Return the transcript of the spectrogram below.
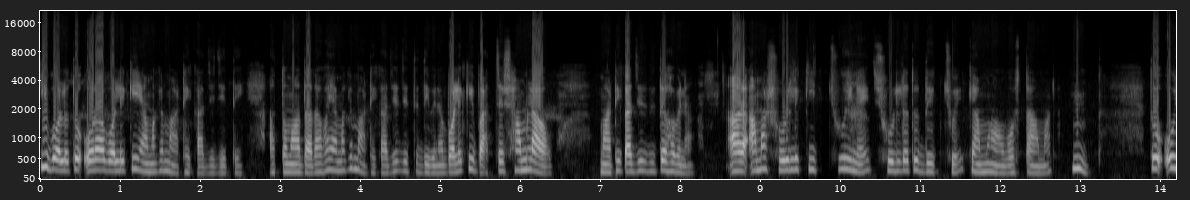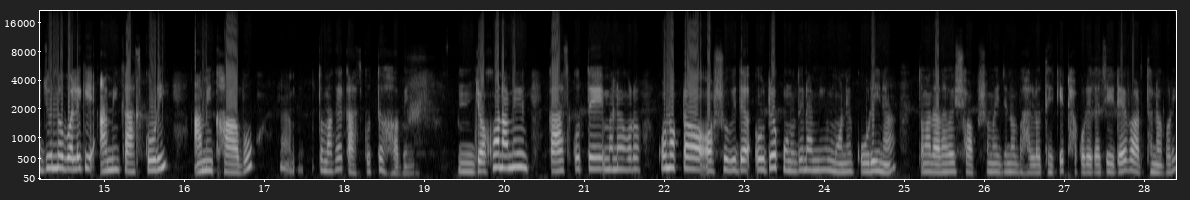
কি বলো তো, ওরা বলে কি, আমাকে মাঠে কাজে যেতে। আর তোমার দাদাভাই আমাকে মাঠে কাজে যেতে দেবে না। বলে কি, বাচ্চা সামলাও, মাঠে কাজে দিতে হবে না। আর আমার শরীরে কিচ্ছুই নেই, শরীরটা তো দেখছোই, কেমন অবস্থা আমার। হুম, তো ওই জন্য বলে কি, আমি কাজ করি, আমি খাওয়াবো হ্যাঁ তোমাকে কাজ করতে হবে না। যখন আমি কাজ করতে মানে করো কোনো একটা অসুবিধা ওইটা কোনো দিন আমি মনে করি না। তোমার দাদাভাই সবসময় যেন ভালো থেকে ঠাকুরের কাছে এটাই প্রার্থনা করি।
